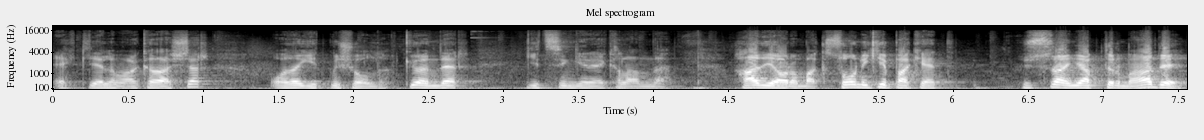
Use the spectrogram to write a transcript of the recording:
ekleyelim arkadaşlar. O da gitmiş oldu. Gönder gitsin geriye kalanda. Hadi yavrum bak son iki paket. Hüsran yaptırma hadi.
